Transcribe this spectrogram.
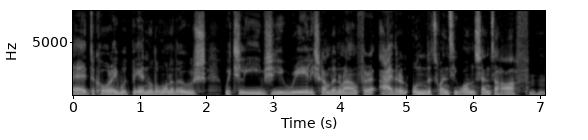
Uh, Doucoure would be another one of those, which leaves you really scrambling around for either an under twenty one centre half Mm-hmm.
